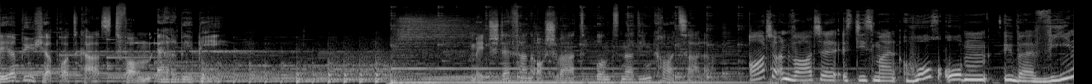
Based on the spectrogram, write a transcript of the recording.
Der Bücherpodcast vom RBB. Mit Stefan Oschwart und Nadine Kreuzhaler. Orte und Worte ist diesmal hoch oben über Wien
